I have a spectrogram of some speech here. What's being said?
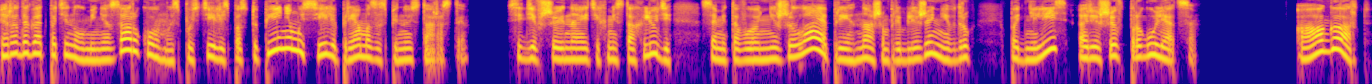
Радагат потянул меня за руку, мы спустились по ступеням и сели прямо за спиной старосты. Сидевшие на этих местах люди, сами того не желая, при нашем приближении вдруг поднялись, решив прогуляться. «Агард!»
